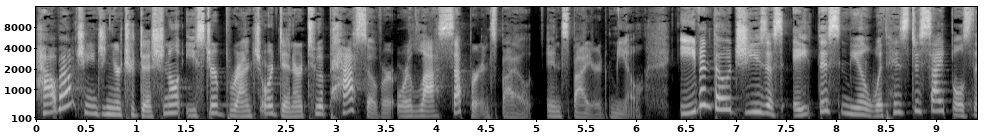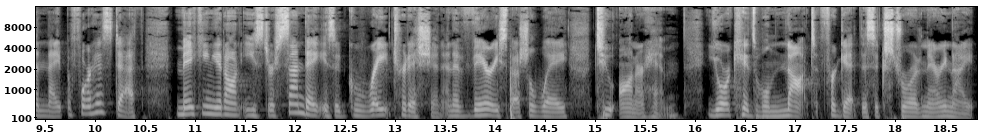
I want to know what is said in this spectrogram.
How about changing your traditional Easter brunch or dinner to a Passover or Last Supper inspired meal? Even though Jesus ate this meal with his disciples the night before his death, making it on Easter Sunday is a great tradition and a very special way to honor him. Your kids will not forget this extraordinary night.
